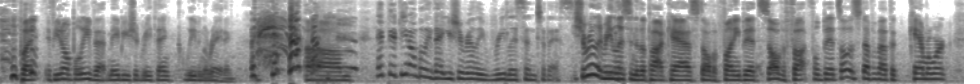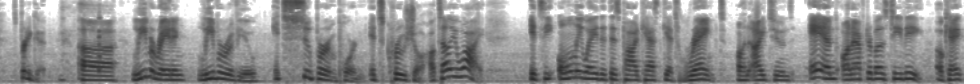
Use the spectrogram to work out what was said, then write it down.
but if you don't believe that, maybe you should rethink leaving a rating. If, if you don't believe that, you should really re-listen to this. You should really re-listen to the podcast, all the funny bits, all the thoughtful bits, all the stuff about the camera work. It's pretty good. Uh, leave a rating, leave a review. It's super important. It's crucial. I'll tell you why. It's the only way that this podcast gets ranked on iTunes and on AfterBuzz TV. Okay,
